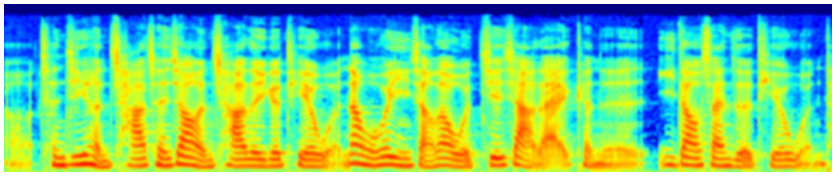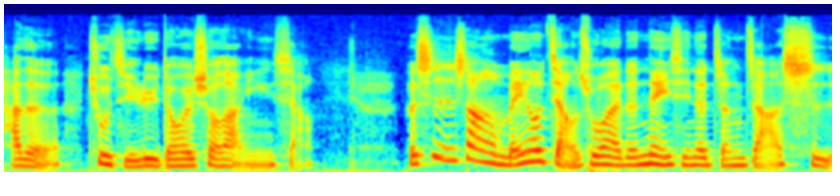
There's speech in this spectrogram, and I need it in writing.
呃，成绩很差、成效很差的一个贴文，那我会影响到我接下来可能一到三则贴文，它的触及率都会受到影响。可事实上，没有讲出来的内心的挣扎是，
